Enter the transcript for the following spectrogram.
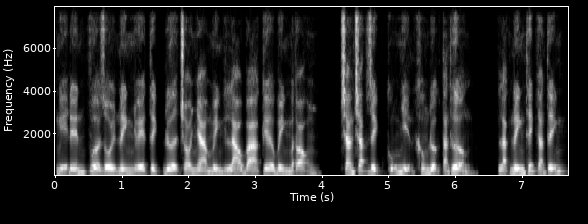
Nghĩ đến vừa rồi Ninh Nhuế Tịch đưa cho nhà mình lao bà kia bình mật ọng, trang chắc dịch cũng nhịn không được tán thưởng, Lạc Ninh thích an tĩnh,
